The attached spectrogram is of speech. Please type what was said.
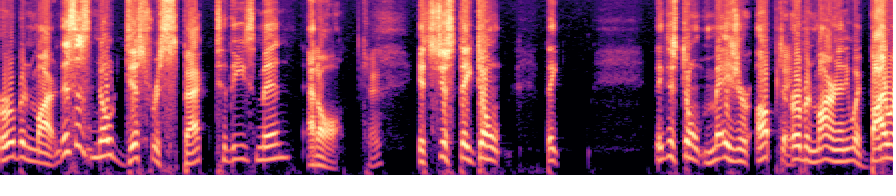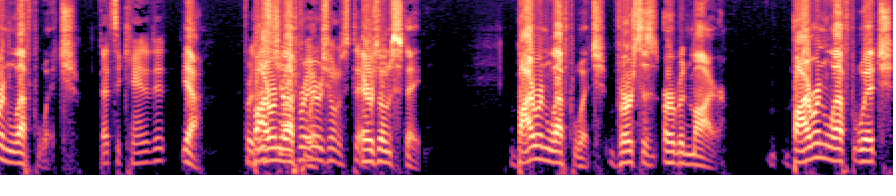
Urban Meyer. This is no disrespect to these men at all. Okay. It's just they don't they they just don't measure up to Okay. Urban Meyer in any way. Byron Leftwich. That's a candidate. Yeah. For this Byron Leftwich. Arizona State? Arizona State. Byron Leftwich versus Urban Meyer. Byron Leftwich,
